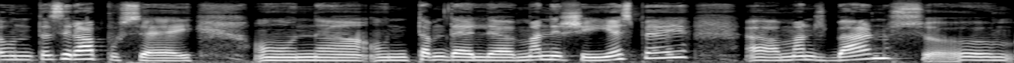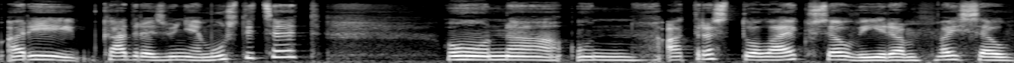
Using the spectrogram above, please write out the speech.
un tas ir apusēji. Un, un tamdēļ man ir šī iespēja manus bērnus arī kādreiz viņiem uzticēt. Uh, un, un atrast to laiku sev vīram vai sev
